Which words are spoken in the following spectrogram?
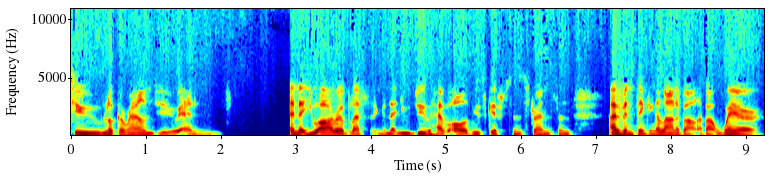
to look around you and and that you are a blessing and that you do have all these gifts and strengths. And i've been thinking a lot about about where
